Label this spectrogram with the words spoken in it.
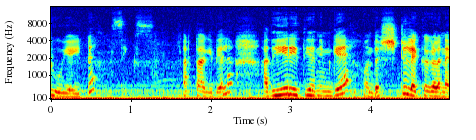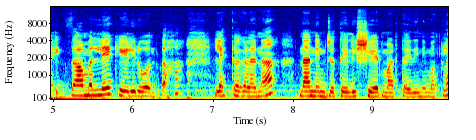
two eight six ಅರ್ಥ ಆಗಿದೆಯಲ್ಲ ಅದೇ ರೀತಿಯ ನಿಮಗೆ ಒಂದಷ್ಟು ಲೆಕ್ಕಗಳನ್ನು ಎಕ್ಸಾಮಲ್ಲೇ ಕೇಳಿರುವಂತಹ ಲೆಕ್ಕಗಳನ್ನು ನಾನು ನಿಮ್ಮ ಜೊತೆಯಲ್ಲಿ ಶೇರ್ ಮಾಡ್ತಾ ಇದ್ದೀನಿ ಮಕ್ಕಳ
